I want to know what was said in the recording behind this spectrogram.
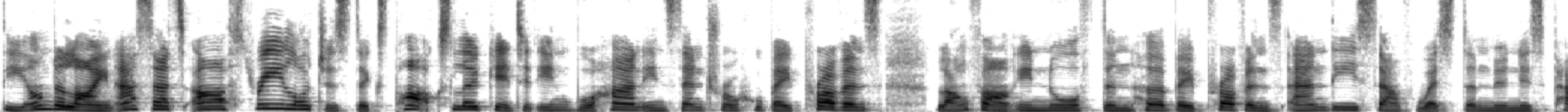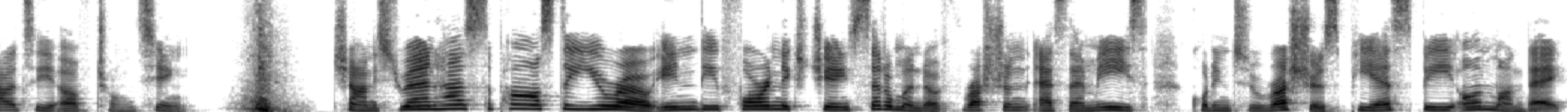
The underlying assets are three logistics parks located in Wuhan in central Hubei province, Langfang in northern Hebei province, and the southwestern municipality of Chongqing. Chinese yuan has surpassed the euro in the foreign exchange settlement of Russian SMEs, according to Russia's PSB on Monday.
